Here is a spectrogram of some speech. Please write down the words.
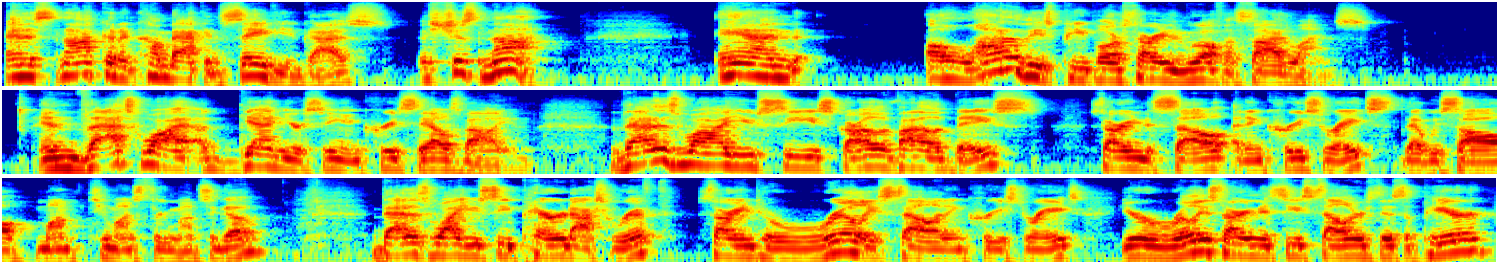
And it's not going to come back and save you guys. It's just not. And a lot of these people are starting to move off the sidelines. And that's why, again, you're seeing increased sales volume. That is why you see Scarlet Violet Base starting to sell at increased rates that we saw month, two months, three months ago. That is why you see Paradox Rift starting to really sell at increased rates. You're really starting to see sellers disappear.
